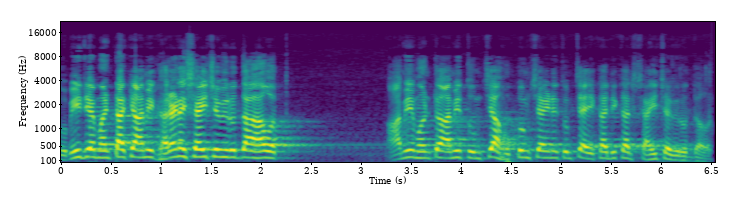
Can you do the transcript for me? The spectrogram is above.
तुम्ही जे म्हणता की आम्ही घराणेशाहीच्या विरुद्ध आहोत आम्ही म्हणतो आम्ही तुमच्या हुकुमशाही आणि तुमच्या एकाधिकारशाहीच्या विरुद्ध आहोत.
